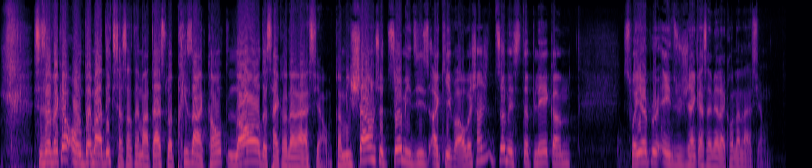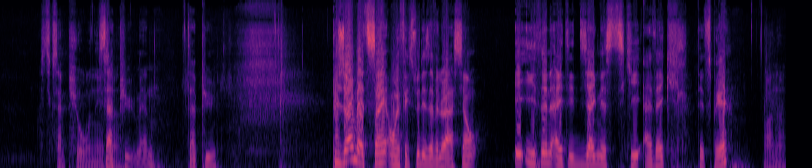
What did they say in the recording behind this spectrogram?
Ses avocats ont demandé que sa santé mentale soit prise en compte lors de sa condamnation. Comme ils changent tout ça, mais ils disent Ok, on va changer tout ça, mais s'il te plaît, comme soyez un peu indulgent quand ça vient à la condamnation. C'est que ça me pue au nez, Ça ça. pue, man. Ça pue. Plusieurs médecins ont effectué des évaluations et Ethan a été diagnostiqué avec, t'es-tu prêt? Oh non.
